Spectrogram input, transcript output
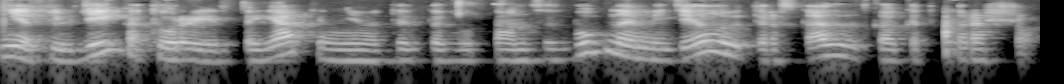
нет людей, которые стоят и мне вот это вот танцы с бубнами делают и рассказывают, как это хорошо.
